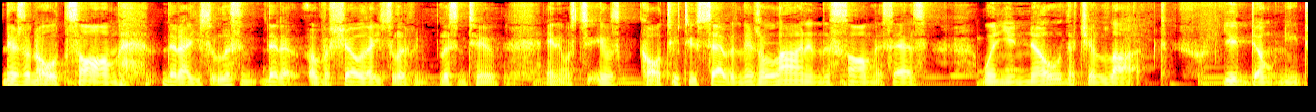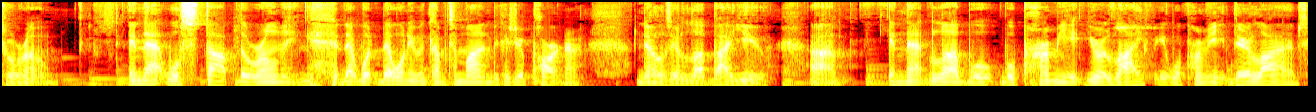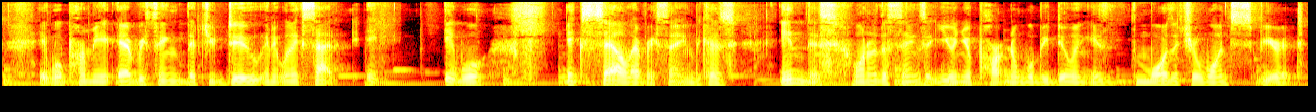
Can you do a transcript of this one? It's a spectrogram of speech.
there's an old song that I used to listen that uh, of a show that I used to listen, listen to, and it was it was called two two seven. There's a line in this song that says, "When you know that you're loved, you don't need to roam. and that will stop the roaming. That would that won't even come to mind because your partner knows they're loved by you, um, and that love will will permeate your life. It will permeate their lives. It will permeate everything that you do, and it will excite it. It will excel everything because in this, one of the things that you and your partner will be doing is the more that you're one spirit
